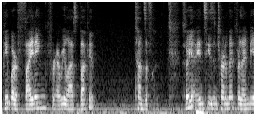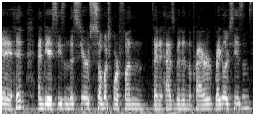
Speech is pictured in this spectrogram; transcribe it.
People are fighting for every last bucket. Tons of fun. So yeah, in-season tournament for the NBA a hit. NBA season this year is so much more fun than it has been in the prior regular seasons.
